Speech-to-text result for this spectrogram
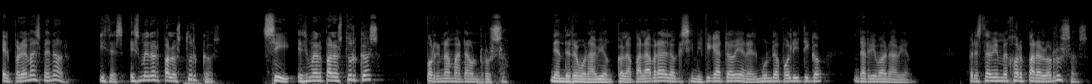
el problema es menor. Dices, ¿es menor para los turcos? Sí, es menor para los turcos porque no han matado a un ruso ni han derribado un avión, con la palabra de lo que significa todavía en el mundo político derribar un avión. Pero es también mejor para los rusos,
